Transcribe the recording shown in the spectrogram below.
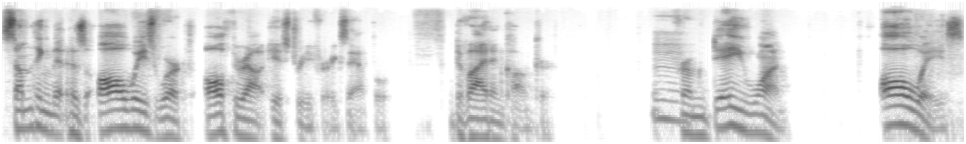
Something that has always worked all throughout history, for example, divide and conquer Mm. from day one always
